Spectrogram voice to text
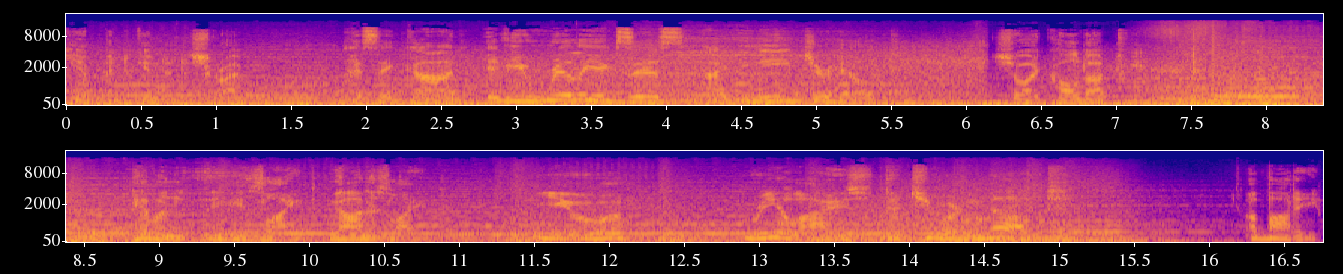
can't begin to describe. I say, God, if you really exist, I need your help. So I called out to him. Heaven is light, God is light. You realize that you are not a body.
